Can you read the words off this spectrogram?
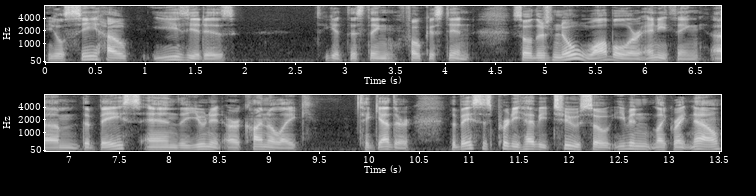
you'll see how easy it is to get this thing focused in. So there's no wobble or anything. Um, the base and the unit are kind of like together. The base is pretty heavy too, so even like right now,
